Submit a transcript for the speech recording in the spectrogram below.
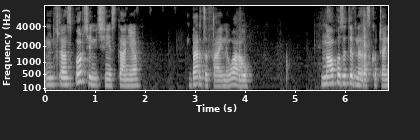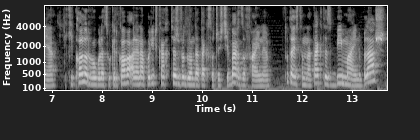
w transporcie nic się nie stanie. Bardzo fajny, wow. No, pozytywne zaskoczenie. Jaki kolor w ogóle cukierkowy, ale na policzkach też wygląda tak soczyście. Bardzo fajny. Tutaj jestem na tak, to jest Be Mine Blush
